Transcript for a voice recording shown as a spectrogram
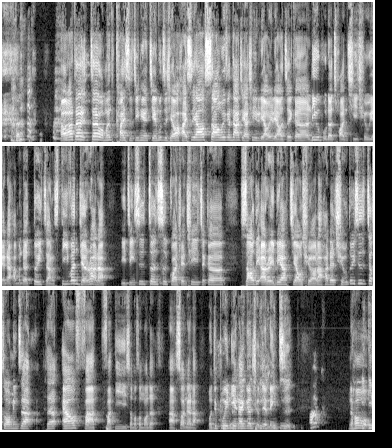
好了，在在我们开始今天节目之前的话，还是要稍微跟大家去聊一聊这个利物浦的传奇球员啊，他们的队长 Steven Gerrard 啊。已经是正式官宣去这个 Saudi Arabia 教球了。他的球队是叫什么名字啊？是 Al 法法蒂什么什么的啊？算了啦，我就不会念那个球队的名字。然后，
